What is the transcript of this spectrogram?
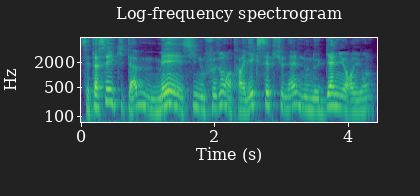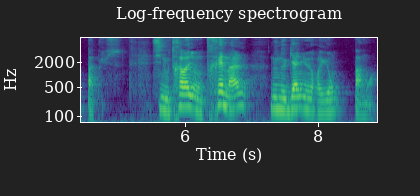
C'est assez équitable, mais si nous faisons un travail exceptionnel, nous ne gagnerions pas plus. Si nous travaillons très mal, nous ne gagnerions pas moins.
